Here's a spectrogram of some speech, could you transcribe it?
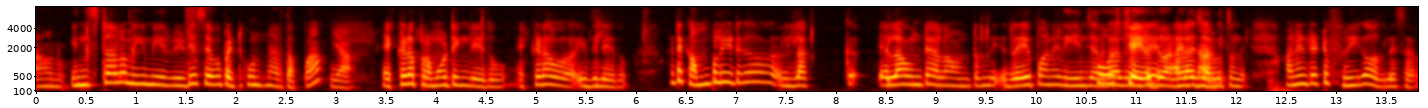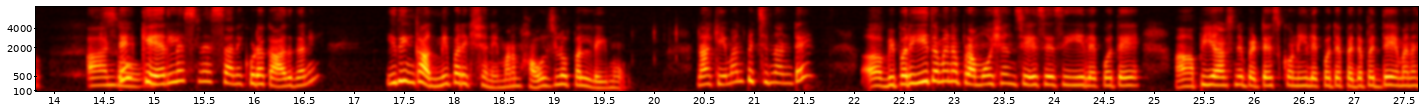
అవును. ఇన్స్టాలో మీ మీ వీడియోస్ ఏవో పెట్టుకుంటున్నారు తప్ప ఎక్కడ ప్రమోటింగ్ లేదు ఎక్కడ ఇది లేదు. అంటే కంప్లీట్గా లక్ ఎలా ఉంటే అలా ఉంటుంది. రేపు అనేది ఏం జరగాలి అలా. జరుగుతుంది. అనేటట్టు ఫ్రీగా వదిలేశారు. అంటే కేర్లెస్నెస్ అని కూడా కాదు కానీ ఇది ఇంకా అగ్ని పరీక్షనే. మనం హౌస్ లోపల లేము. నాకేమనిపించిందంటే విపరీతమైన ప్రమోషన్స్ చేసేసి లేకపోతే పిఆర్స్ని పెట్టేసుకొని లేకపోతే పెద్ద పెద్ద ఏమైనా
